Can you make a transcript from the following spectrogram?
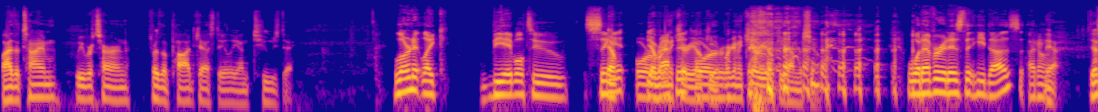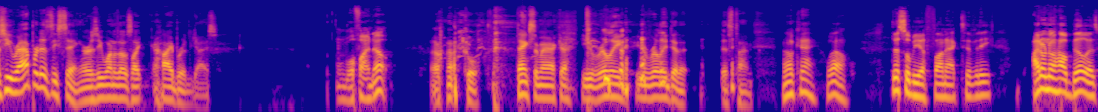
by the time we return for the podcast daily on Tuesday? Learn it like be able to sing Yep. it or yeah, we're going rap to it karaoke. or We're going to karaoke on the show. whatever it is that he does. I don't Yeah. Does he rap or does he sing, or is he one of those like hybrid guys? We'll find out. cool. Thanks, America. You really, you really did it this time. Okay. Well, this will be a fun activity. I don't know how Bill is.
